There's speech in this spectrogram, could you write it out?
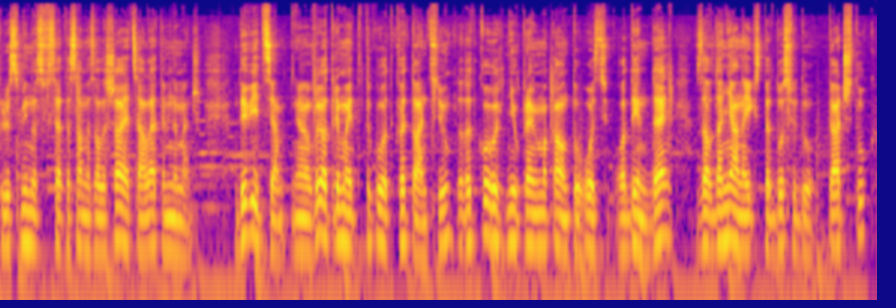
Плюс-мінус все те саме залишається, але тим не менш. Дивіться, е, ви отримаєте таку от квитанцію. Додаткових днів преміум аккаунту ось один день. Завдання на X5 досвіду 5 штук.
